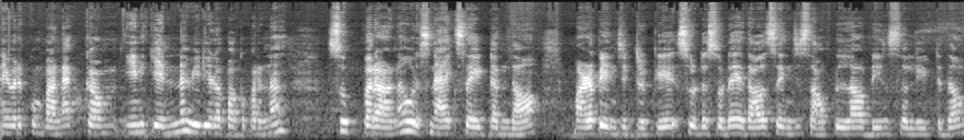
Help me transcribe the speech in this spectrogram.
அனைவருக்கும் வணக்கம். இன்றைக்கி என்ன வீடியோவில் பார்க்க போகிறேன்னா சூப்பரான ஒரு ஸ்நாக்ஸ் ஐட்டம் தான். மழை பெஞ்சிட்ருக்கு. சுட சுட ஏதாவது செஞ்சு சாப்பிட்லாம் அப்படின்னு சொல்லிட்டு தான்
